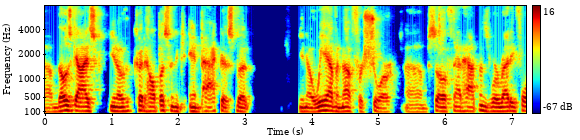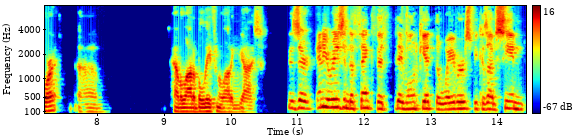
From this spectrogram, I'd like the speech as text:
um, those guys, you know, could help us and impact us, but you know, we have enough for sure. Um, so if that happens, we're ready for it. Um, have a lot of belief in a lot of guys. Is there any reason to think that they won't get the waivers? Because I've seen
